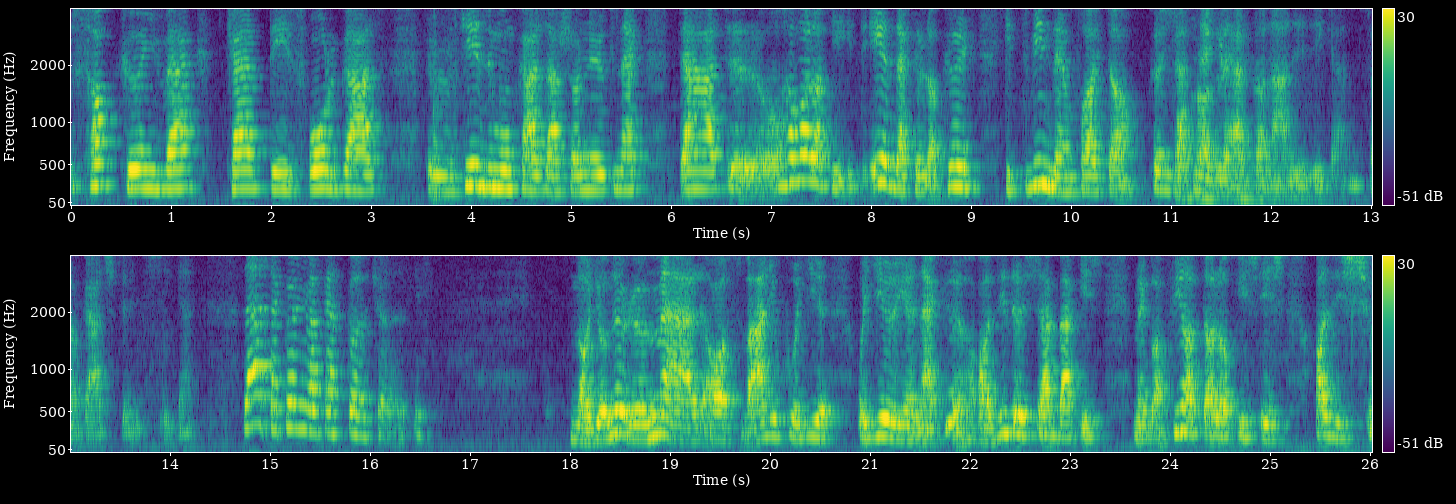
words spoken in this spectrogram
szakkönyvek, kertész, horgász, kézimunkázás a nőknek, tehát ha valaki itt érdekel a könyv, itt mindenfajta könyvet meg lehet találni, igen, szakácskönyv igen. Lehet-e könyveket kölcsönözni? Nagyon örömmel azt várjuk, hogy, hogy jöjjenek az idősebbek is, meg a fiatalok is, és az is,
